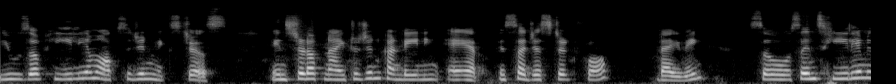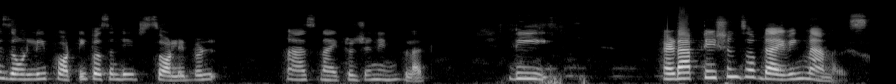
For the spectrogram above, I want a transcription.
Use of helium oxygen mixtures instead of nitrogen containing air is suggested for diving. So, since helium is only 40% soluble as nitrogen in blood. The adaptations of diving mammals.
